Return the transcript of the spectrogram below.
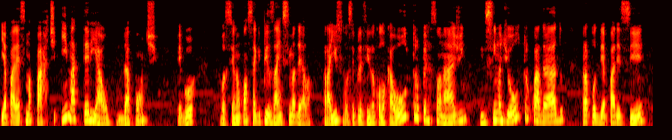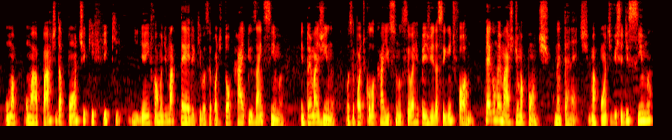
e aparece uma parte imaterial da ponte. Pegou? Você não consegue pisar em cima dela. Para isso, você precisa colocar outro personagem em cima de outro quadrado para poder aparecer uma, uma parte da ponte que fique em forma de matéria, que você pode tocar e pisar em cima. Então imagina, você pode colocar isso no seu RPG da seguinte forma: pega uma imagem de uma ponte na internet, uma ponte vista de cima,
